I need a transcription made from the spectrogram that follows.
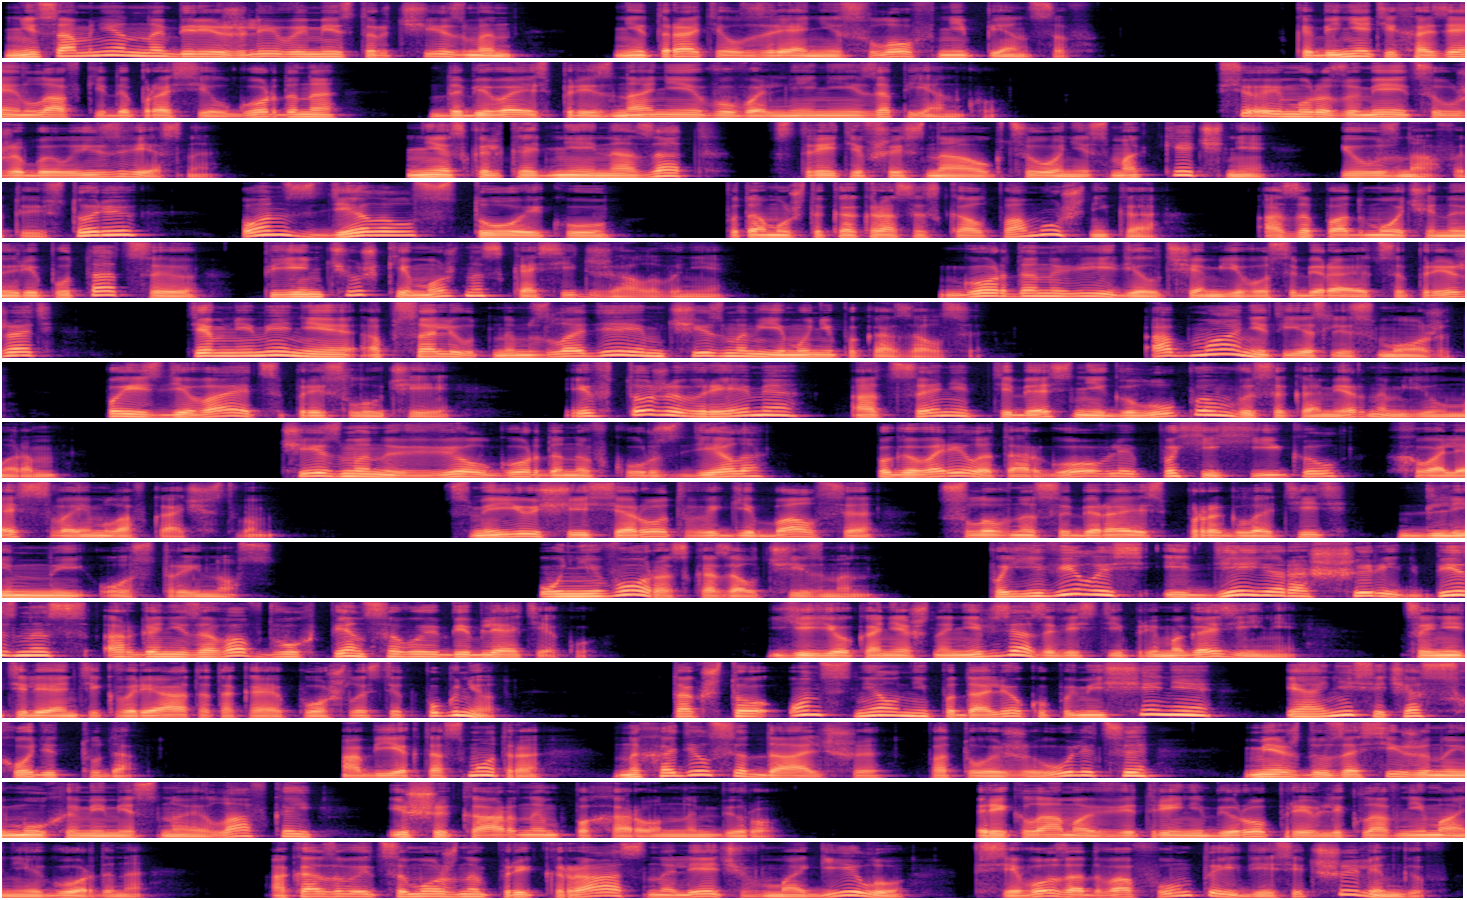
Несомненно, бережливый мистер Чизмен не тратил зря ни слов, ни пенсов. В кабинете хозяин лавки допросил Гордона, добиваясь признания в увольнении за пьянку. Все ему, разумеется, уже было известно. Несколько дней назад, встретившись на аукционе с Маккечни и узнав эту историю, он сделал стойку, потому что как раз искал помощника, а за подмоченную репутацию пьянчушке можно скосить жалование. Гордон видел, чем его собираются прижать, тем не менее абсолютным злодеем Чизман ему не показался. Обманет, если сможет, поиздевается при случае и в то же время оценит тебя с неглупым высокомерным юмором. Чизман ввел Гордона в курс дела, поговорил о торговле, похихикал, хвалясь своим ловкачеством. Смеющийся рот выгибался, словно собираясь проглотить длинный острый нос. «У него, — рассказал Чизман, — появилась идея расширить бизнес, организовав двухпенсовую библиотеку. Ее, конечно, нельзя завести при магазине. Ценителей антиквариата такая пошлость отпугнет. Так что он снял неподалеку помещение, и они сейчас сходят туда. Объект осмотра находился дальше, по той же улице, между засиженной мухами мясной лавкой и шикарным похоронным бюро. Реклама в витрине бюро привлекла внимание Гордона – Оказывается, можно прекрасно лечь в могилу всего за 2 фунта и 10 шиллингов.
